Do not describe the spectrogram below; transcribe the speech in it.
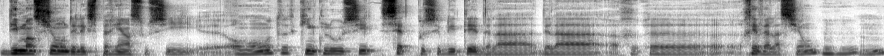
dimension de l'expérience aussi euh, au monde, qui inclut aussi cette possibilité de la, de la euh, révélation. Mhm.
